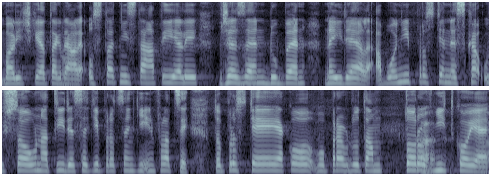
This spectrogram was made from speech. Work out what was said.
balíčky a tak no. dále. Ostatní státy jeli březen, duben, nejdéle. A oni prostě dneska už jsou na té desetiprocentní inflaci. To prostě je jako opravdu tam to rovnítko je.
